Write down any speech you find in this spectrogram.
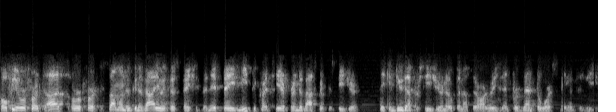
Hopefully you'll refer to us or refer to someone who can evaluate those patients. And if they meet the criteria for endovascular procedure, they can do that procedure and open up their arteries and prevent the worsening of disease.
